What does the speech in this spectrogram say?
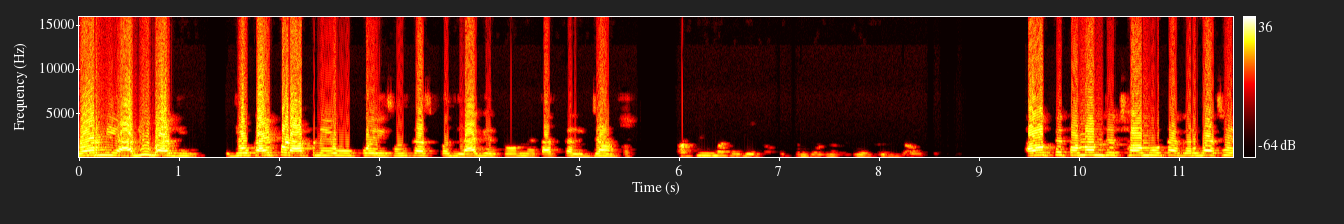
ઘરની આજુબાજુ જો કાંઈ પણ આપને એવું કોઈ શંકાસ્પદ લાગે તો અમને તાત્કાલિક જાણ કરો. આ વખતે તમામ જે છ મોટા ગરબા છે,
